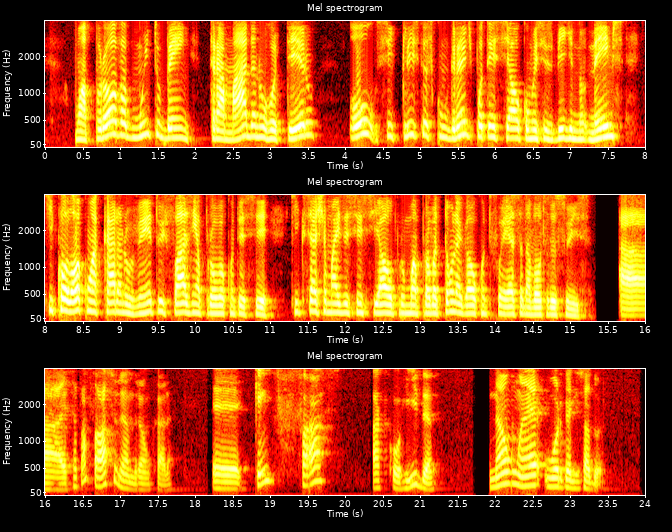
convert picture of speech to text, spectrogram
Uma prova muito bem tramada no roteiro ou ciclistas com grande potencial como esses big names que colocam a cara no vento e fazem a prova acontecer. O que, que você acha mais essencial para uma prova tão legal quanto foi essa na volta da Suíça? Ah, essa tá fácil, Leandrão, cara. É, quem faz a corrida não é o organizador.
